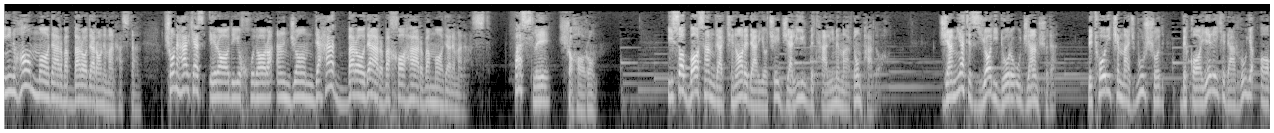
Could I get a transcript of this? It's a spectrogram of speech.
اینها مادر و برادران من هستند. چون هر کس اراده خدا را انجام دهد برادر و خواهر و مادر من است. فصل چهارم عیسی باز هم در کنار دریاچه جلیل به تعلیم مردم پرداخت. جمعیت زیادی دور او جمع شدند. به طوری که مجبور شد به قایقی که در روی آب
